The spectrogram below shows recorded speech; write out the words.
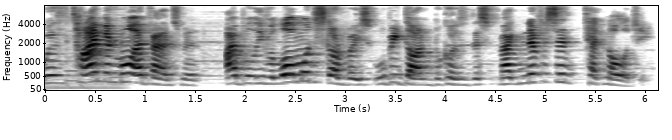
With time and more advancement, I believe a lot more discoveries will be done because of this magnificent technology.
